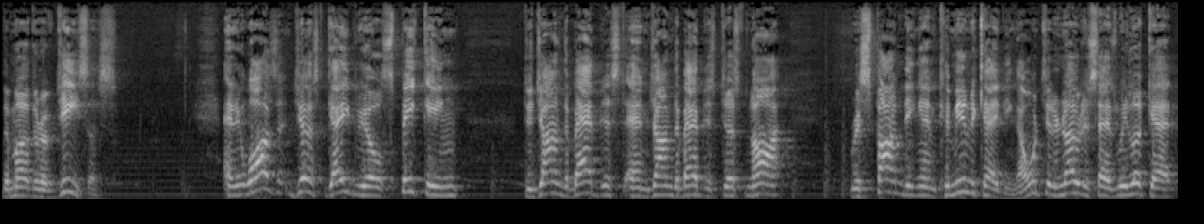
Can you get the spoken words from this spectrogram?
the mother of Jesus. And it wasn't just Gabriel speaking to John the Baptist and John the Baptist just not responding and communicating. I want you to notice as we look at,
